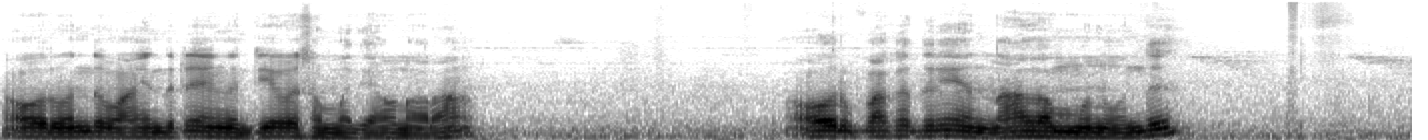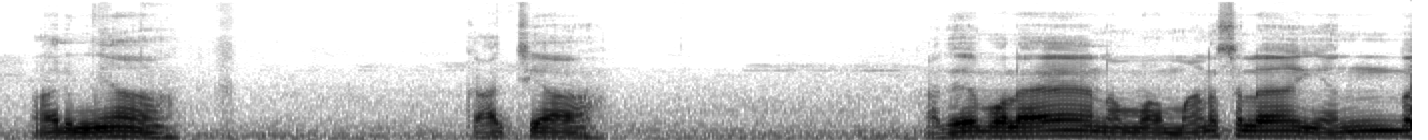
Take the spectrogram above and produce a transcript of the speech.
அவர் வந்து வாழ்ந்துட்டு எங்கள் ஜீவ சமாதி ஆனாராம் அவர் பக்கத்துலேயே நாகம்மன் வந்து அருமையாக காட்சியாக அதே போல் நம்ம மனசில் எந்த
